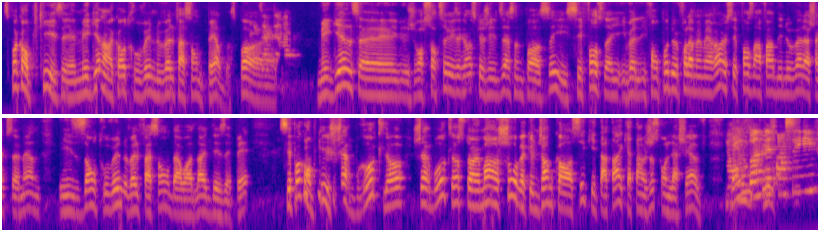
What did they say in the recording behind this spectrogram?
C'est pas compliqué. McGill a encore trouvé une nouvelle façon de perdre. C'est pas. euh, Exactement. McGill, c'est- je vais ressortir exactement ce que j'ai dit la semaine passée. Ils s'efforcent, de- ils veulent, ils font pas deux fois la même erreur, ils s'efforcent d'en faire des nouvelles à chaque semaine. Ils ont trouvé une nouvelle façon d'avoir de l'aide des épais. C'est pas compliqué. Sherbrooke, là, Sherbrooke, là, c'est un manchot avec une jambe cassée qui est à terre, qui attend juste qu'on l'achève. Ils ont Ben une oui, bonne défensive.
